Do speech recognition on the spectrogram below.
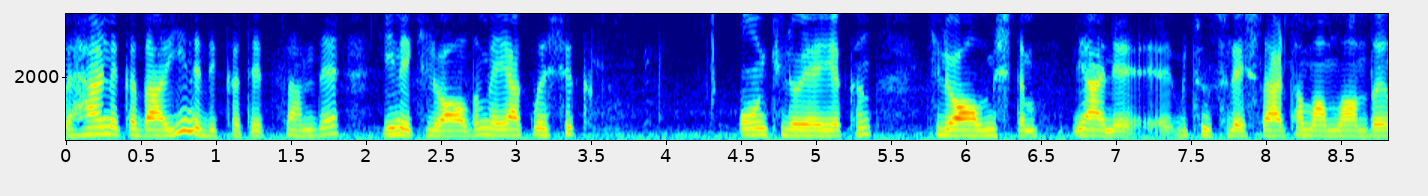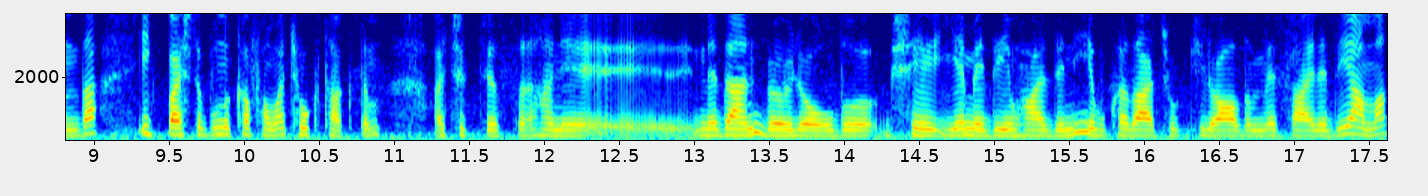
Ve her ne kadar yine dikkat etsem de yine kilo aldım ve yaklaşık 10 kiloya yakın kilo almıştım. Yani e, bütün süreçler tamamlandığında ilk başta bunu kafama çok taktım açıkçası. Hani e, neden böyle oldu? Bir şey yemediğim halde niye bu kadar çok kilo aldım vesaire diye ama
